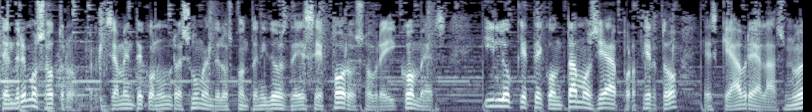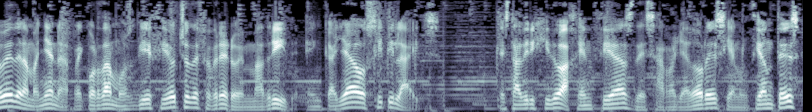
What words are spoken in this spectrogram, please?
Tendremos otro, precisamente con un resumen de los contenidos de ese foro sobre e-commerce. Y lo que te contamos ya, por cierto, es que abre a las 9 de la mañana, recordamos 18 de febrero en Madrid, en Callao City Lights. Está dirigido a agencias, desarrolladores y anunciantes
